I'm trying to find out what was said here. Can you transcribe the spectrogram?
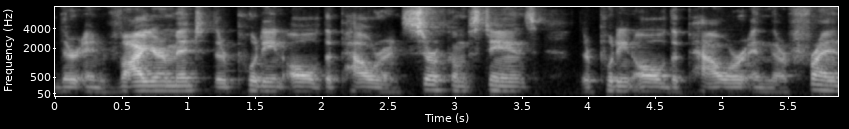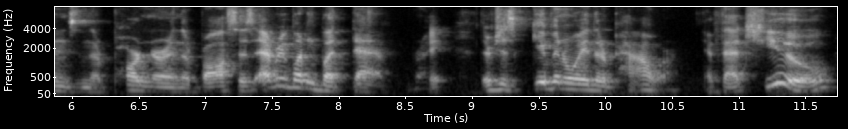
their environment. They're putting all of the power in circumstance. They're putting all of the power in their friends and their partner and their bosses, everybody but them? They're just giving away their power. If that's you,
